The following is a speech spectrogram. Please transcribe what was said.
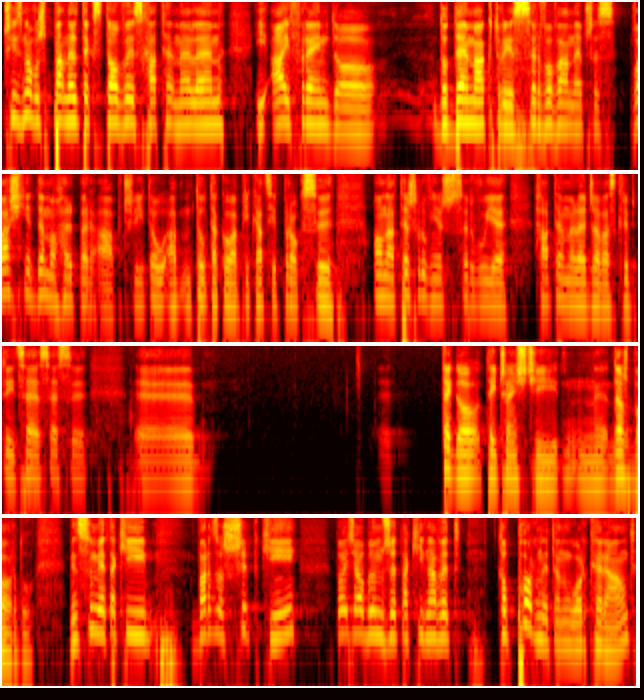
czyli znowuż panel tekstowy z HTML-em i iframe do do dema, które jest serwowane przez właśnie Demo Helper App, czyli tą, tą taką aplikację proxy. Ona też również serwuje HTML, JavaScripty i CSS-y e, tego, tej części dashboardu. Więc w sumie taki bardzo szybki, powiedziałbym, że taki nawet toporny ten workaround,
